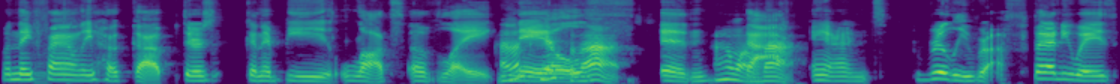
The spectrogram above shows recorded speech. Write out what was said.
When they finally hook up, there's gonna be lots of like I don't care for nails that. and I don't want back and really rough. But anyways,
